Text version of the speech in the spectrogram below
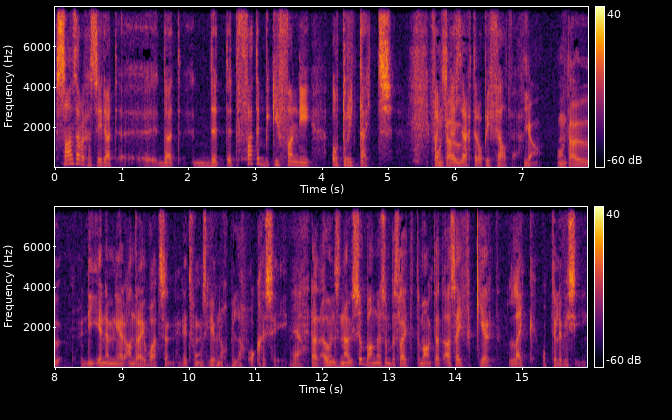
Sansa het gesê dat uh, dat dit dit vat 'n bietjie van die autoriteit van die skeieregter op die veld weg. Ja, onthou die ene meneer Andrei Watson het dit vir ons lewe nog op die lig ook gesê ja. dat ouens nou so bang is om besluite te maak dat as hy verkeerd lyk op televisie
